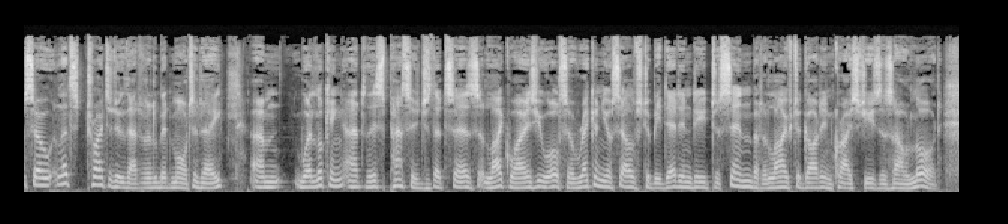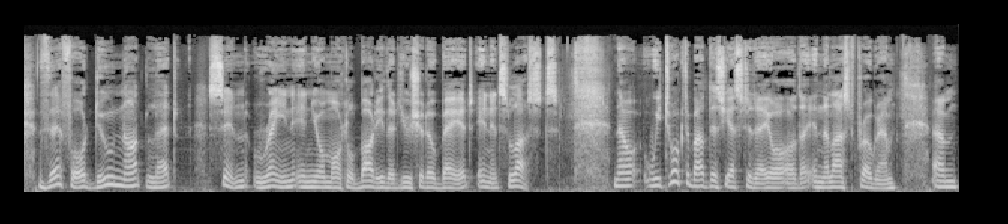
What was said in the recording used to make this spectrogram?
So let's try to do that a little bit more today. Um, we're looking at this passage that says, Likewise, you also reckon yourselves to be dead indeed to sin, but alive to God in Christ Jesus our Lord. Therefore, do not let sin reign in your mortal body that you should obey it in its lusts. Now, we talked about this yesterday or, or the, in the last program, um,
